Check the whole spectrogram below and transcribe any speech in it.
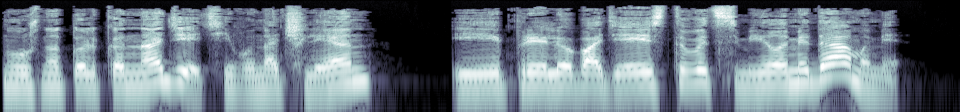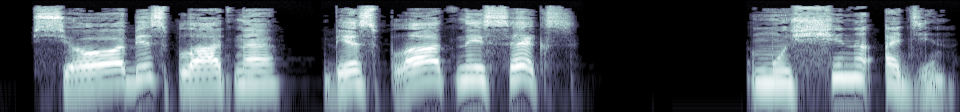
Нужно только надеть его на член и прелюбодействовать с милыми дамами. Все бесплатно. Бесплатный секс. Мужчина один.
